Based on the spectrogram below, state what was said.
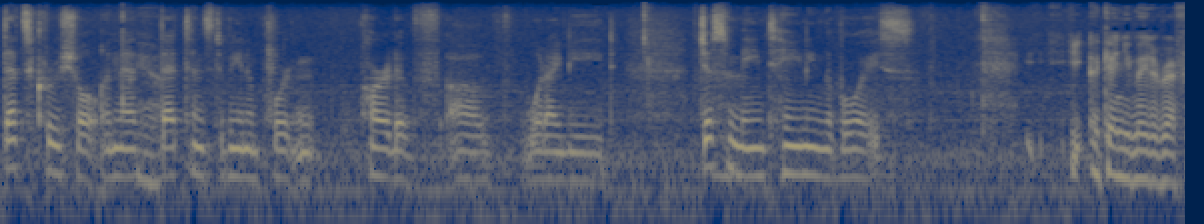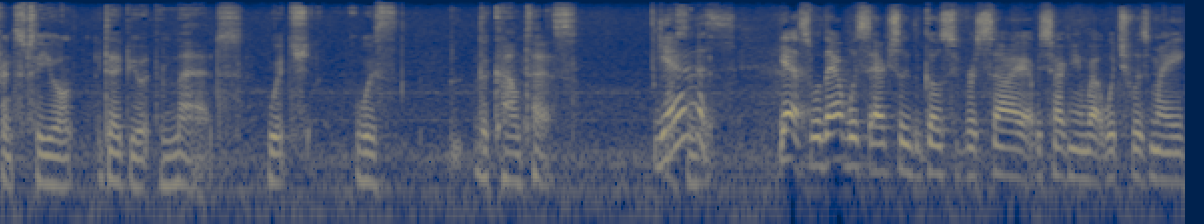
that's crucial, and that Yeah. that tends to be an important part of, of what I need. Just maintaining the voice. Again, you made a reference to your debut at the Met, which was the Countess. Yes. Yes, well, that was actually the Ghost of Versailles I was talking about, which was my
